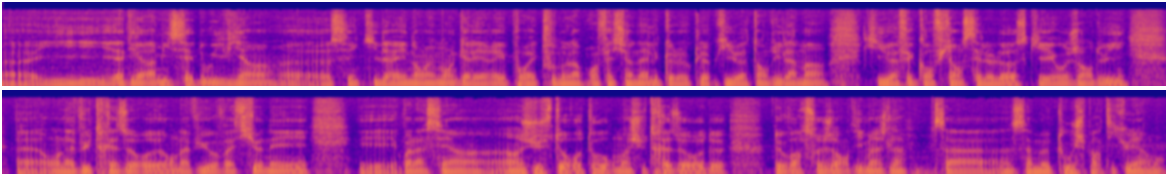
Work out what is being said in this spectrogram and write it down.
euh, il, Adil Rami sait d'où il vient. euh, c'est qu'il a énormément galéré pour être footballeur professionnel, que le club qui lui a tendu la main, qui lui a fait confiance, c'est le LOS, qui est aujourd'hui, euh, on l'a vu très heureux, on l'a vu ovationné. Et voilà, c'est un, un juste retour. Moi, je suis très heureux de, de voir ce genre d'image-là. Ça, ça me touche particulièrement.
